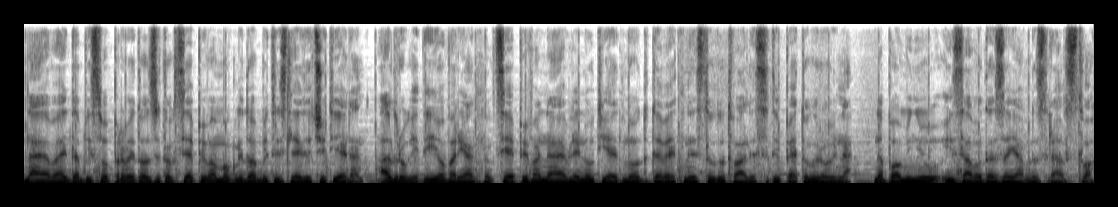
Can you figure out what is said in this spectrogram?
Najava je da bismo prve doze tog cjepiva mogli dobiti sljedeći tjedan, a drugi dio varijantnog cjepiva najavljen u tjednu od 19. do 25. rujna, napominju iz Zavoda za javno zdravstvo.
